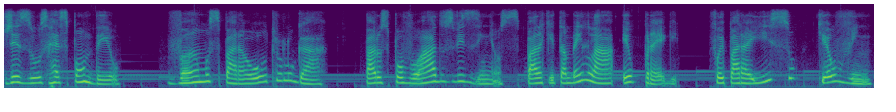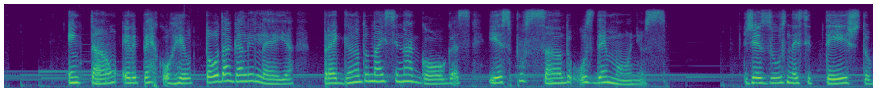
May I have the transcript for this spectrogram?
Jesus respondeu: Vamos para outro lugar, para os povoados vizinhos, para que também lá eu pregue. Foi para isso que eu vim. Então ele percorreu toda a Galiléia, pregando nas sinagogas e expulsando os demônios. Jesus, nesse texto,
